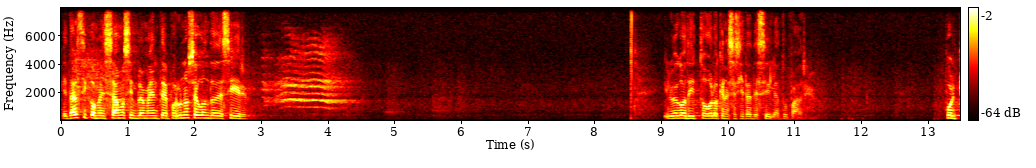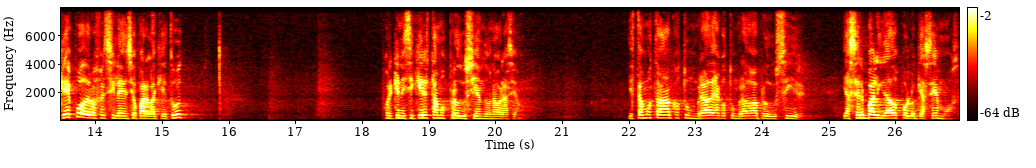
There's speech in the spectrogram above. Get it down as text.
¿Qué tal si comenzamos simplemente por unos segundos a decir, y luego di todo lo que necesitas decirle a tu Padre? ¿Por qué es poderoso el silencio para la quietud? Porque ni siquiera estamos produciendo una oración. Y estamos tan acostumbrados y acostumbrados a producir y a ser validados por lo que hacemos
